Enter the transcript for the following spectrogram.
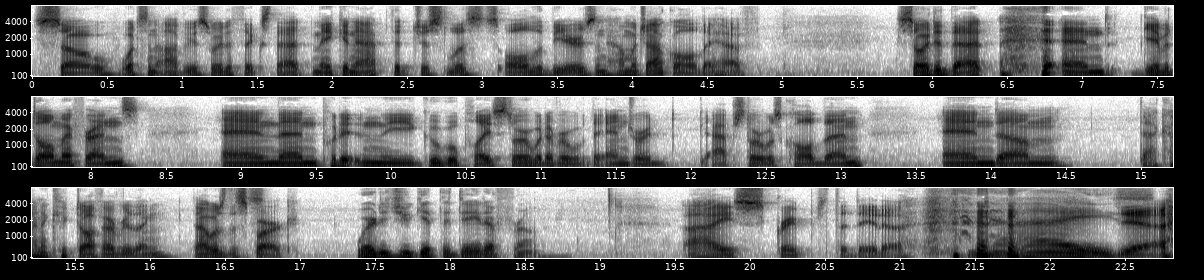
So, what's an obvious way to fix that? Make an app that just lists all the beers and how much alcohol they have. So I did that and gave it to all my friends and then put it in the Google Play Store, whatever the Android App Store was called then. And um, that kind of kicked off everything. That was the spark. where did you get the data from I scraped the data. nice yeah.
